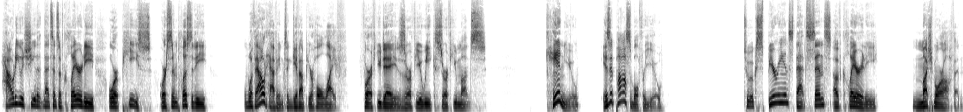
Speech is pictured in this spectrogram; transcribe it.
How do you achieve that, that sense of clarity or peace or simplicity without having to give up your whole life for a few days or a few weeks or a few months? Can you? Is it possible for you to experience that sense of clarity much more often?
